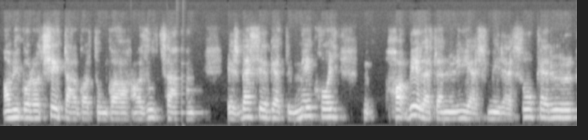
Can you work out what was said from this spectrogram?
amikor ott sétálgatunk az utcán, és beszélgetünk még, hogy ha véletlenül ilyesmire szó kerül,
